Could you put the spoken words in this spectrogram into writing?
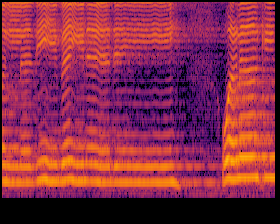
الذي بين يديه ولكن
